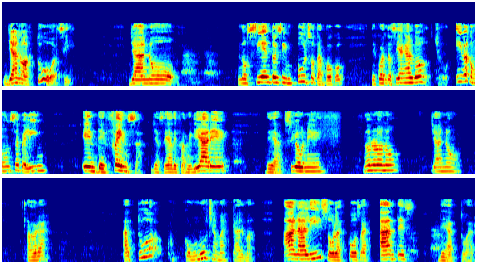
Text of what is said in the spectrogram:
ya no actúo así. Ya no, no siento ese impulso tampoco de cuando hacían algo, yo iba como un cepelín en defensa, ya sea de familiares, de acciones. No, no, no, no, ya no. Ahora actúo con mucha más calma. Analizo las cosas antes de actuar.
